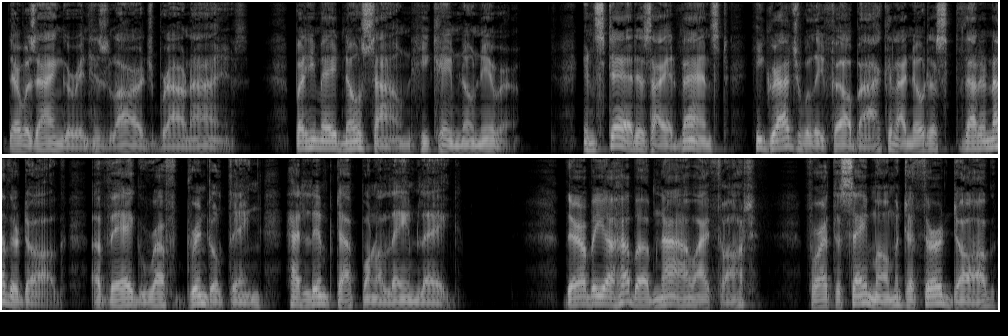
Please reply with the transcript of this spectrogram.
There was anger in his large brown eyes. But he made no sound, he came no nearer. Instead, as I advanced, he gradually fell back, and I noticed that another dog, a vague, rough, brindled thing, had limped up on a lame leg. There'll be a hubbub now, I thought, for at the same moment a third dog,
